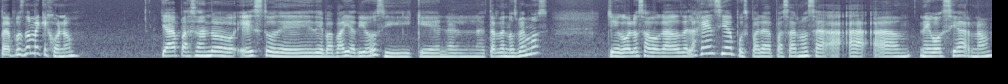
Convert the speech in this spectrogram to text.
pero pues no me quejo, ¿no? Ya pasando esto de, de bye adiós y que en la, tarde nos vemos, llegó los abogados de la agencia pues para pasarnos a, a, negociar, ¿no?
